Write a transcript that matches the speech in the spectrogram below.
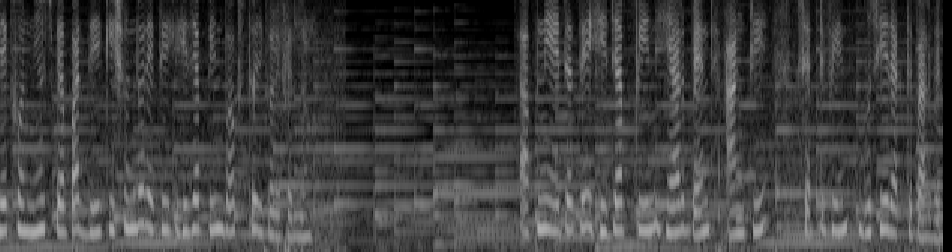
দেখুন নিউজ পেপার দিয়ে কি সুন্দর একটি হিজাব পিন বক্স তৈরি করে ফেললাম। আপনি এটাতে হিজাব পিন হেয়ার ব্যান্ড আংটি সেফটি পিন গুছিয়ে রাখতে পারবেন।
